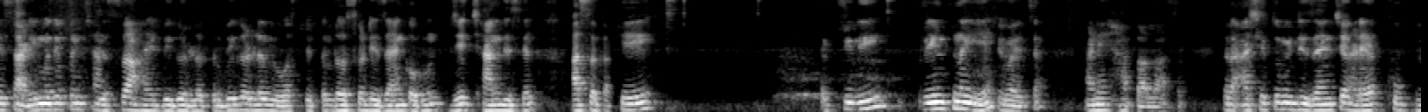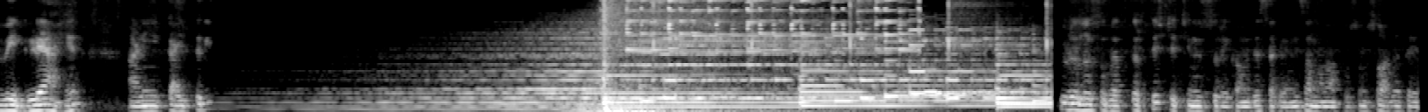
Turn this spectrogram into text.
हे साडीमध्ये पण छान असं आहे बिघडलं तर बिघडलं व्यवस्थित तर असं डिझाईन करून जे छान दिसेल असं का हे ॲक्च्युली प्रिंट नाही आहे शिवायचं आणि हाताला असं. तर असे तुम्ही डिझाईनच्या साड्या खूप वेगळ्या आहेत आणि काहीतरी सुरुवात करते स्टेचिंग सुरेखामध्ये. सगळ्यांचं मनापासून स्वागत आहे.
